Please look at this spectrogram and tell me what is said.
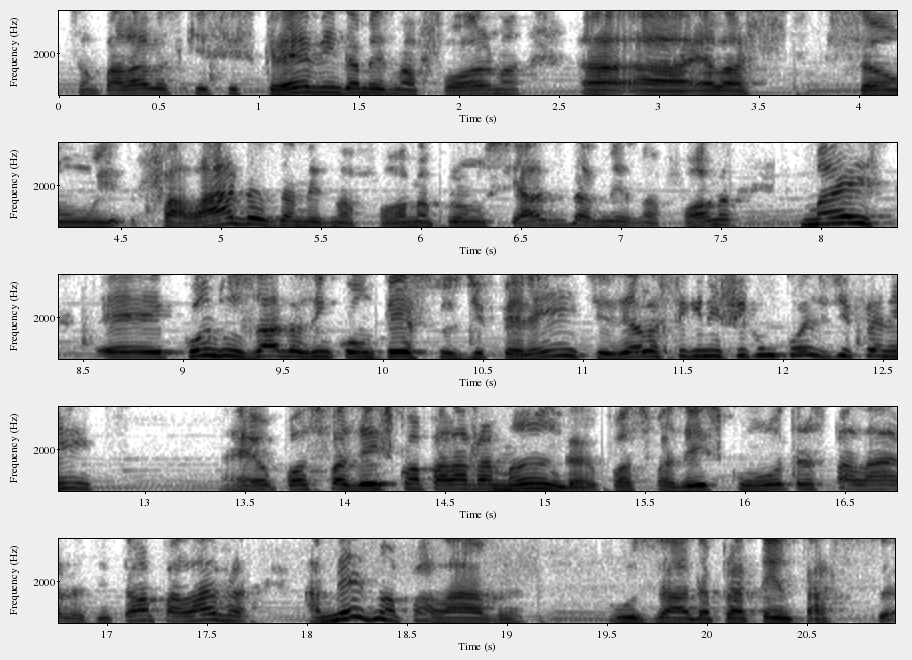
São palavras que se escrevem da mesma forma, uh, uh, elas são faladas da mesma forma, pronunciadas da mesma forma, mas eh, quando usadas em contextos diferentes, elas significam coisas diferentes. É, eu posso fazer isso com a palavra manga, eu posso fazer isso com outras palavras. Então a palavra, a mesma palavra usada para tentação,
